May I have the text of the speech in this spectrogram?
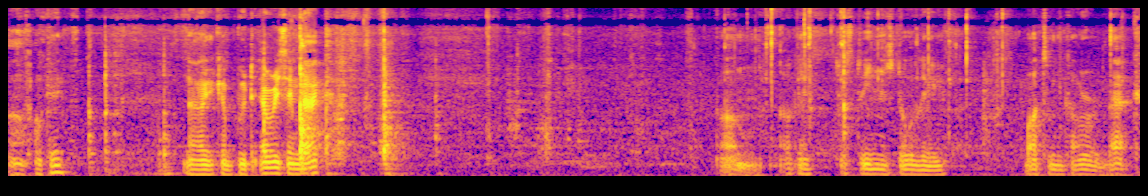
uh, okay. Now you can put everything back. Um, okay. Just install the bottom cover back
